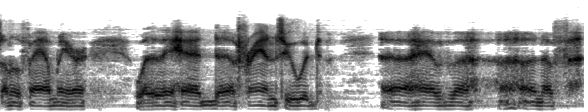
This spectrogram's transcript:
some of the family or whether they had uh, friends who would uh, have uh, enough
